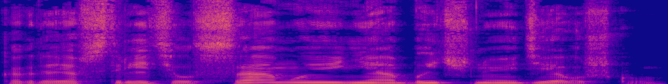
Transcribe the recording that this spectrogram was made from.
когда я встретил самую необычную девушку.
